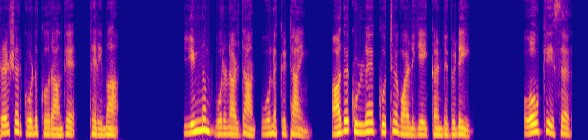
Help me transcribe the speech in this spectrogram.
பிரஷர் கொடுக்கோறாங்க தெரியுமா? இன்னும் ஒரு நாள் தான் உனக்கு டைம் அதுக்குள்ள குற்றவாளியை கண்டுபிடி. ஓகே சார்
